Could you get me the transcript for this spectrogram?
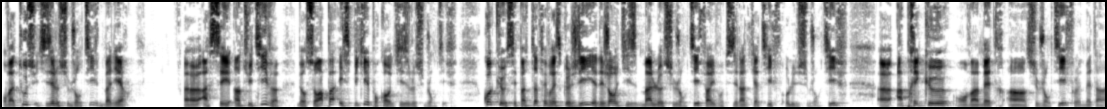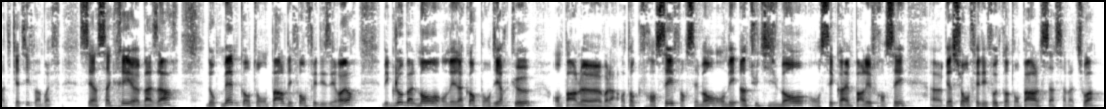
on va tous utiliser le subjonctif de manière euh, assez intuitive, mais on ne saura pas expliquer pourquoi on utilise le subjonctif. Quoique, c'est pas tout à fait vrai ce que je dis, il y a des gens qui utilisent mal le subjonctif, hein, ils vont utiliser l'indicatif au lieu du subjonctif. Euh, après que, on va mettre un subjonctif au lieu de mettre un indicatif, enfin, bref, c'est un sacré euh, bazar. Donc même quand on parle, des fois on fait des erreurs, mais globalement, on est d'accord pour dire que on parle, voilà, en tant que français, forcément, on est intuitivement, on sait quand même parler français. bien sûr, on fait des fautes quand on parle, ça, ça va de soi.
